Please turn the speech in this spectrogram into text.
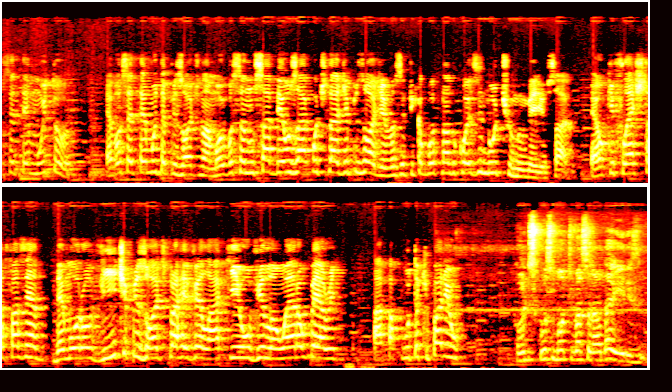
Você ter muito. É você ter muito episódio no amor e você não saber usar a quantidade de episódio. Aí você fica botando coisa inútil no meio, sabe? É o que Flash tá fazendo. Demorou 20 episódios pra revelar que o vilão era o Barry. Ah, pra puta que pariu. Com o discurso motivacional da Iris. Né?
